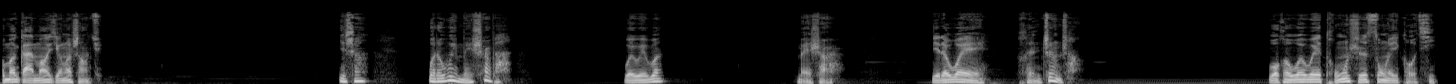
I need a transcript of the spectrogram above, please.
我们赶忙迎了上去。医生，我的胃没事吧？微微问。没事儿，你的胃很正常。我和微微同时松了一口气，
